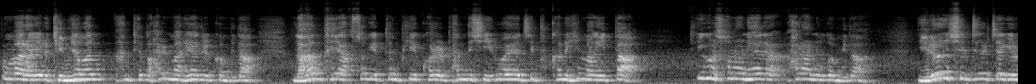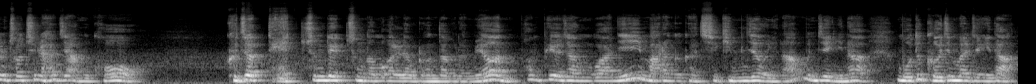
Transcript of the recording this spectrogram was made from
뿐만 아니라 김정은한테도 할 말 해야 될 겁니다. 나한테 약속했던 비핵화를 반드시 이루어야지 북한의 희망이 있다. 이걸 선언해야 하라는 겁니다. 이런 실질적인 조치를 하지 않고 그저 대충대충 넘어가려고 그런다 그러면 폼페이오 장관이 말한 것 같이 김정은이나 문재인이나 모두 거짓말쟁이다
